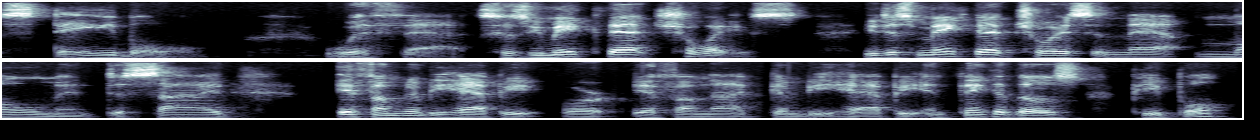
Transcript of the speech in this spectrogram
stable with that. Because you make that choice. You just make that choice in that moment. Decide if i'm going to be happy or if i'm not going to be happy. And think of those people.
